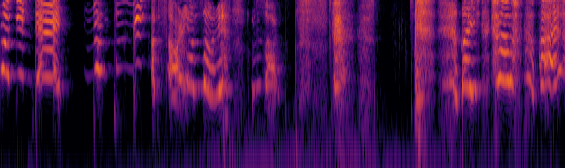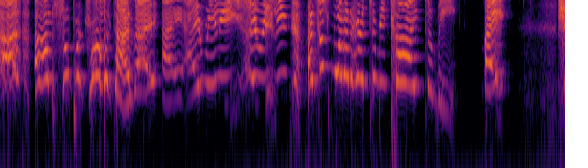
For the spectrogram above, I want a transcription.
fucking day. I'm sorry. I'm sorry. I'm sorry. like um, I, I I'm super traumatized. I I I really I really I just wanted her to be kind to me, right? She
